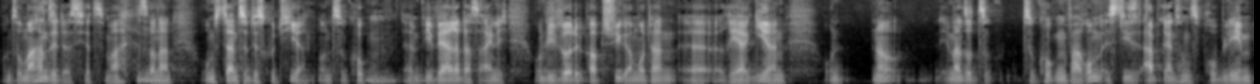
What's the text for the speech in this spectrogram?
und so machen sie das jetzt mal, mhm. sondern um es dann zu diskutieren und zu gucken, mhm. äh, wie wäre das eigentlich und wie würde überhaupt Schwiegermuttern äh, reagieren und ne, immer so zu, zu gucken, warum ist dieses Abgrenzungsproblem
